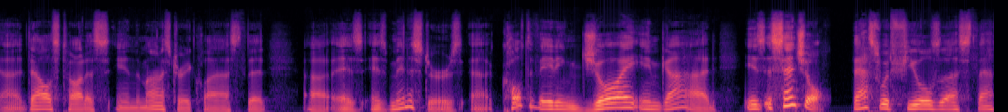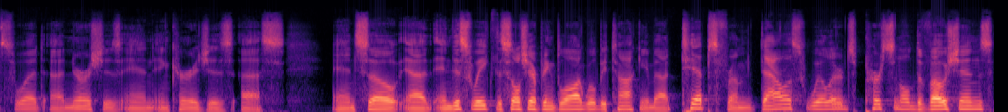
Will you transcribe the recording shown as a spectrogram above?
uh, Dallas taught us in the monastery class that uh, as, as ministers, uh, cultivating joy in God is essential. That's what fuels us, that's what uh, nourishes and encourages us. And so, uh, and this week, the Soul Shepherding blog we'll be talking about tips from Dallas Willard's personal devotions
